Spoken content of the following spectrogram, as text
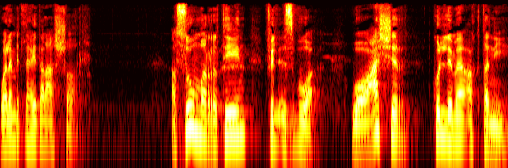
ولا مثل هيدا العشار. أصوم مرتين في الأسبوع وأعشر كل ما أقتنيه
